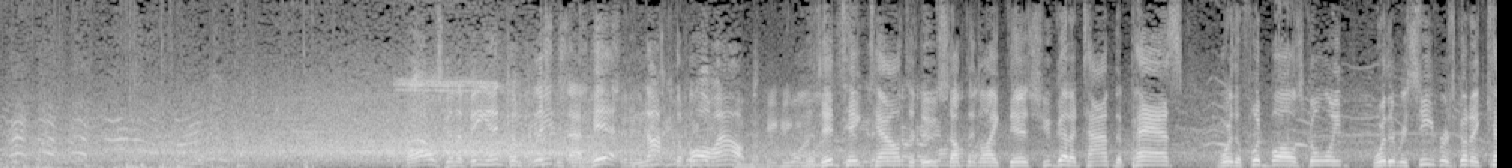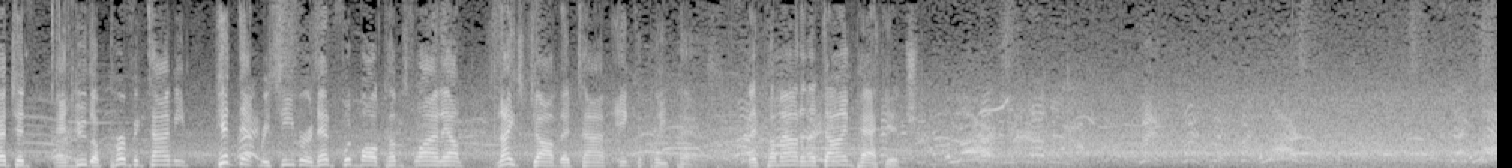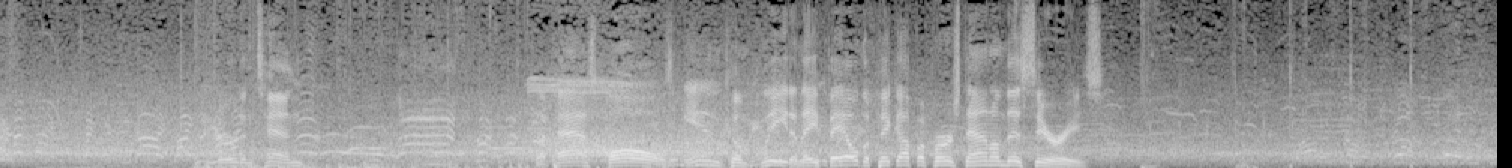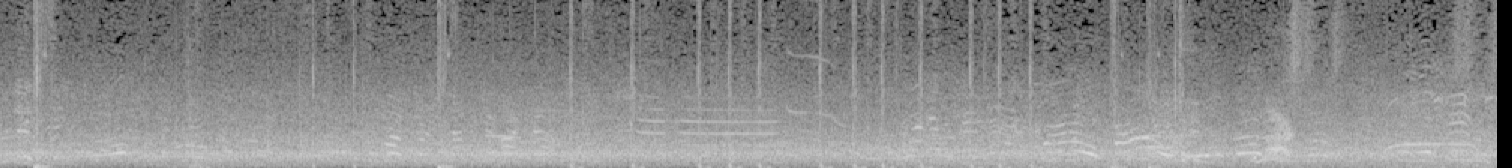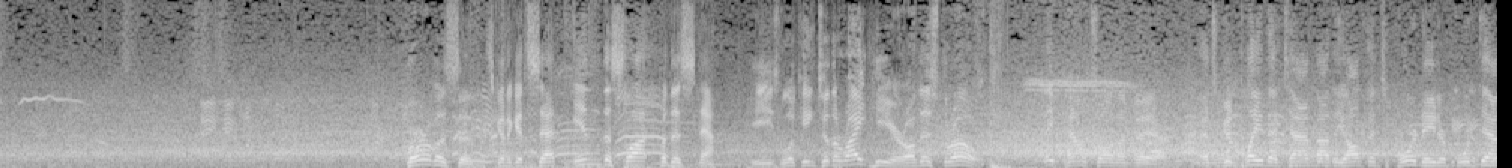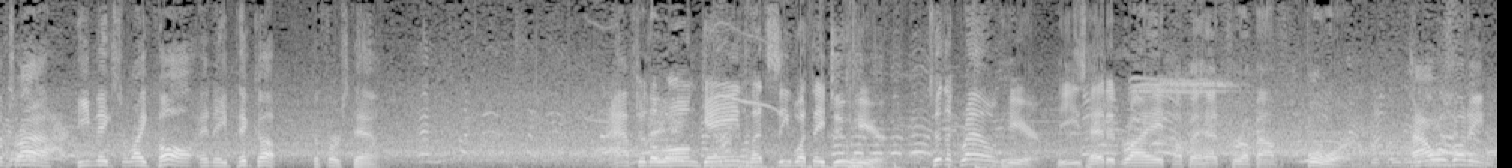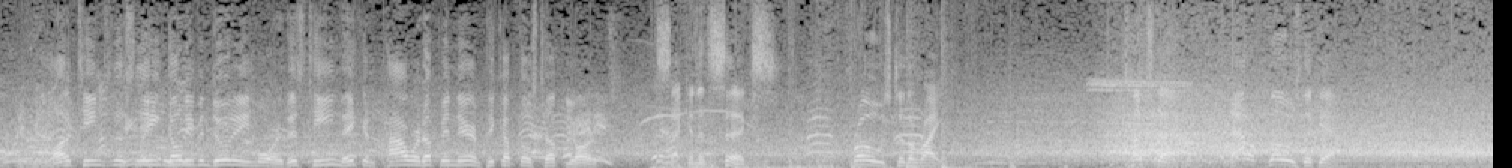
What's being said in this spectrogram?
Ball's going to be incomplete. A hit knocked the ball out. Does it take talent to do something like this? You've got to time the pass where the football's going, where the receiver is going to catch it and do the perfect timing. Hit that receiver and that football comes flying out. Nice job that time. Incomplete pass. They've come out in the dime package. Third and 10. The pass falls incomplete, and they fail to pick up a first down on this series. Burleson's going to get set in the slot for this snap. He's looking to the right here on this throw. They pounce on him there. That's a good play that time by the offensive coordinator. Fourth down try. He makes the right call, and they pick up the first down. After the long gain, let's see what they do here. To the ground here. He's headed right up ahead for about four. Power running. A lot of teams in this league don't even do it anymore. This team, they can power it up in there and pick up those tough yards. Second and six. Throws to the right. Touchdown. That'll close the gap.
